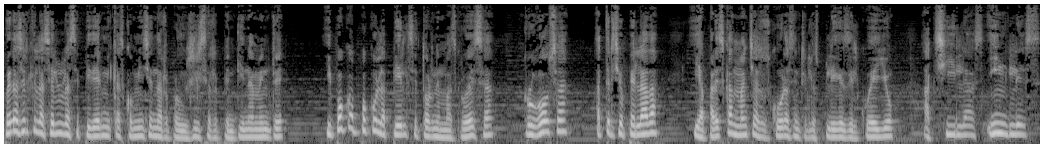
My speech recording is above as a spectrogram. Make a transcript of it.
puede hacer que las células epidérmicas comiencen a reproducirse repentinamente y poco a poco la piel se torne más gruesa, rugosa, aterciopelada y aparezcan manchas oscuras entre los pliegues del cuello, axilas, ingles,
